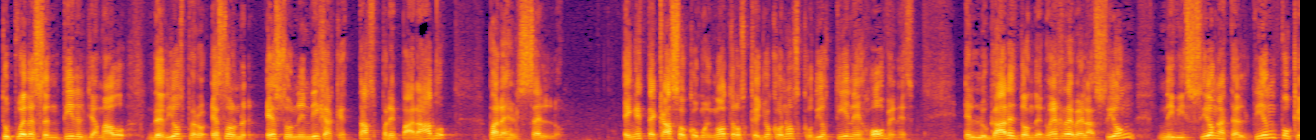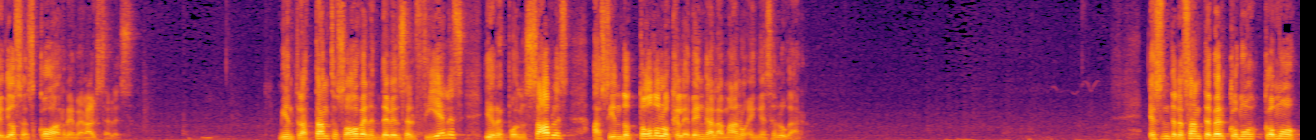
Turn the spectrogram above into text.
Tú puedes sentir el llamado de Dios, pero eso, eso no indica que estás preparado para ejercerlo en este caso como en otros que yo conozco, Dios tiene jóvenes en lugares donde no hay revelación ni visión hasta el tiempo que Dios escoja revelárseles. Mientras tanto, esos jóvenes deben ser fieles y responsables haciendo todo lo que le venga a la mano en ese lugar. Es interesante ver cómo,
